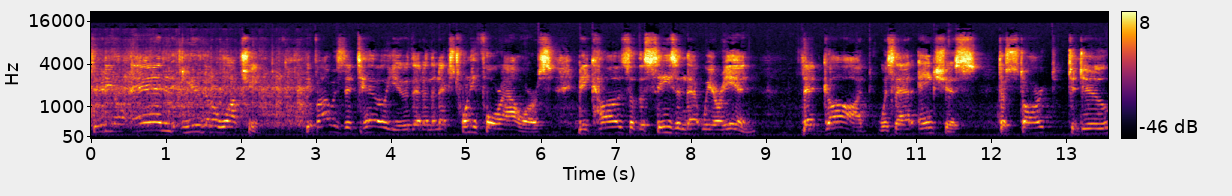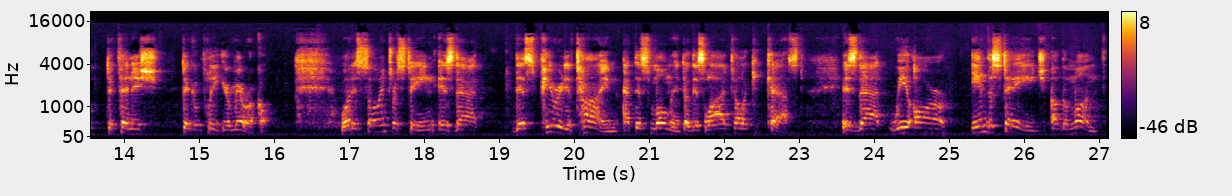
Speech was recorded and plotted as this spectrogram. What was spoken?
studio and you that are watching. If I was to tell you that in the next 24 hours, because of the season that we are in, that God was that anxious to start, to do, to finish, to complete your miracle. What is so interesting is that this period of time, at this moment of this live telecast, is that we are in the stage of the month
